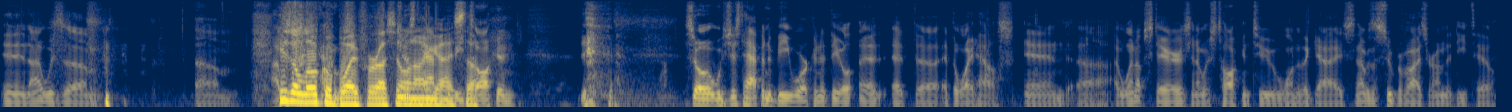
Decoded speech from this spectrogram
and I was. Um, um, I He's a local boy for us Illinois guys. So talking. so it was just happened to be working at the at at the, at the White House, and uh, I went upstairs and I was talking to one of the guys, and I was a supervisor on the detail,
